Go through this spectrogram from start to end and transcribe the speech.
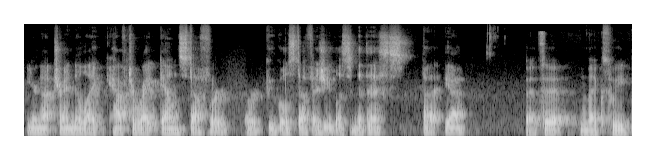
you're not trying to like have to write down stuff or or Google stuff as you listen to this. But yeah, that's it. Next week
